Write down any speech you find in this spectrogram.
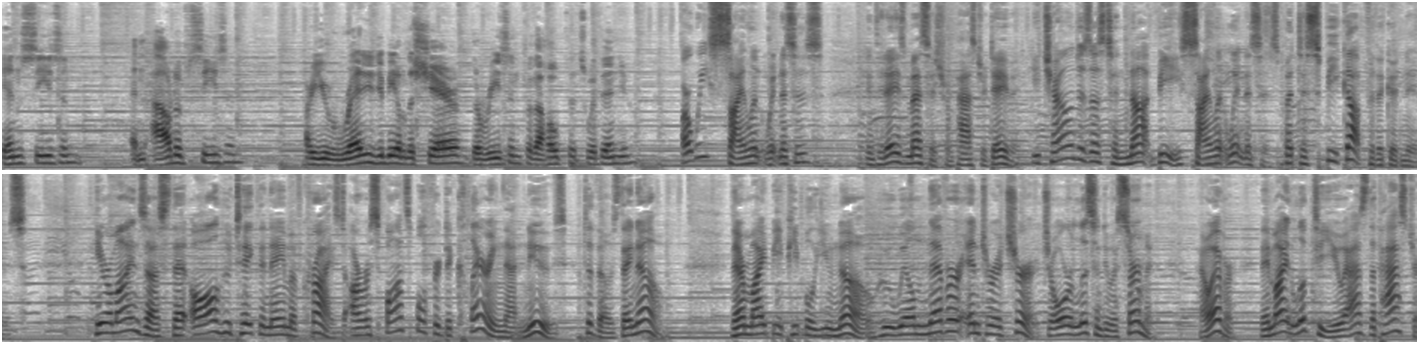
in season and out of season? Are you ready to be able to share the reason for the hope that's within you? Are we silent witnesses? In today's message from Pastor David, he challenges us to not be silent witnesses, but to speak up for the good news. He reminds us that all who take the name of Christ are responsible for declaring that news to those they know. There might be people you know who will never enter a church or listen to a sermon. However, they might look to you as the pastor,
